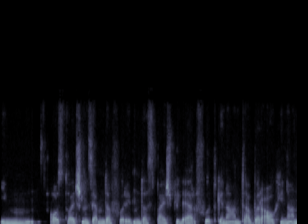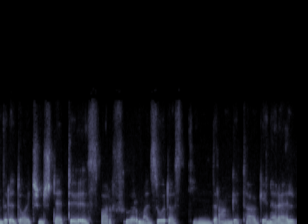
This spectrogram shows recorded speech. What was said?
im Ostdeutschland. Sie haben davor eben das Beispiel Erfurt genannt, aber auch in andere deutschen Städte. Es war früher mal so, dass die Drangheta generell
